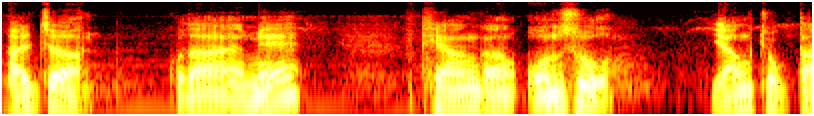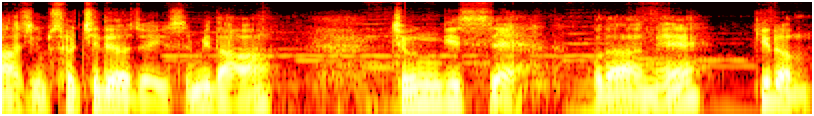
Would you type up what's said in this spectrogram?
발전, 그 다음에 태양광 온수 양쪽 다 지금 설치되어져 있습니다. 전기세, 그 다음에 기름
